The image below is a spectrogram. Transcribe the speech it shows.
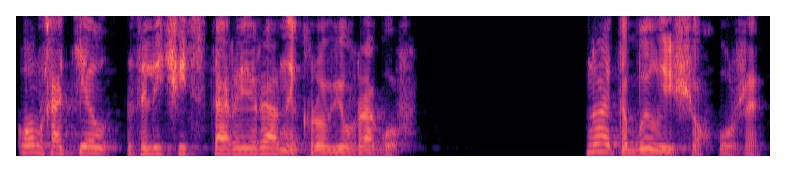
Он хотел залечить старые раны кровью врагов. Но это было еще хуже.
